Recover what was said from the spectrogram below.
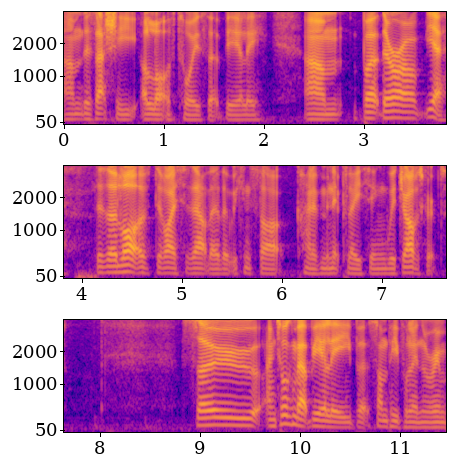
Um, there's actually a lot of toys that BLE. Um, but there are, yeah, there's a lot of devices out there that we can start kind of manipulating with JavaScript. So I'm talking about BLE, but some people in the room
